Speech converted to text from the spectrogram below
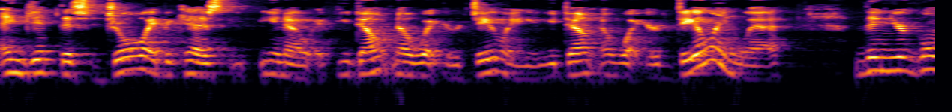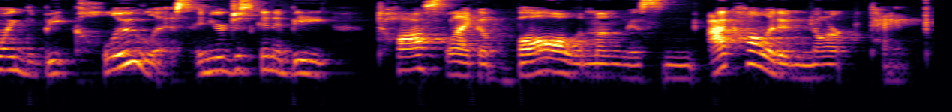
and get this joy because, you know, if you don't know what you're doing and you don't know what you're dealing with, then you're going to be clueless and you're just going to be tossed like a ball among this. I call it a narc tank.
